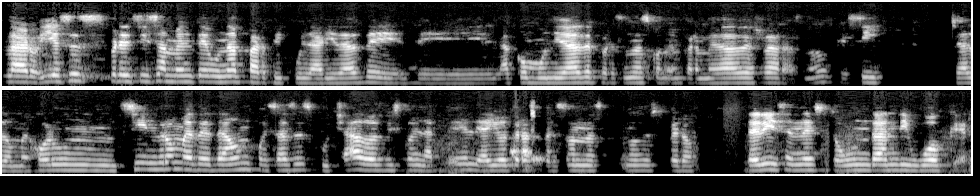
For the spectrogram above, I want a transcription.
Claro, y esa es precisamente una particularidad de, la comunidad de personas con enfermedades raras, ¿no? Que sí, o sea, a lo mejor un síndrome de Down, pues has escuchado, has visto en la tele, hay otras personas, no sé, pero te dicen esto, un Dandy Walker,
